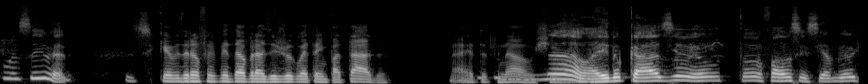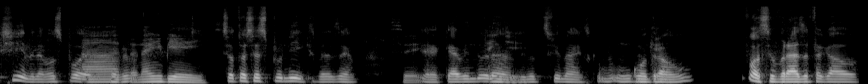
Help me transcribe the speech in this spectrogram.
Como assim, velho? Se o Kevin Durant for enfrentar o Brasil, o jogo vai estar empatado? Na reta final? Não, X1? aí no caso eu tô falando assim, se é meu time, né? Vamos supor, Ah, tá na NBA. se eu torcesse pro Knicks, por exemplo. Sei. É Kevin Durant, Entendi. minutos finais, um contra um. Pô, se o Brasil pegar o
